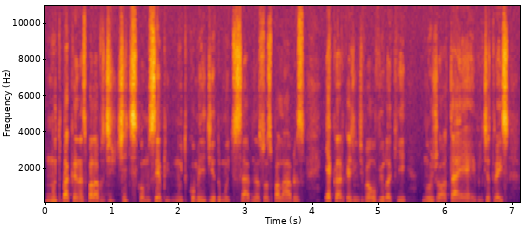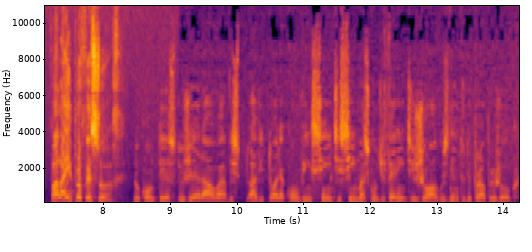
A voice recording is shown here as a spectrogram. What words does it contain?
Muito bacana as palavras do Tite, como sempre, muito comedido, muito sábio nas suas palavras. E é claro que a gente vai ouvi-lo aqui no JR23. Fala aí, professor. No contexto geral, a vitória convincente, sim, mas com diferentes jogos dentro do próprio jogo.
